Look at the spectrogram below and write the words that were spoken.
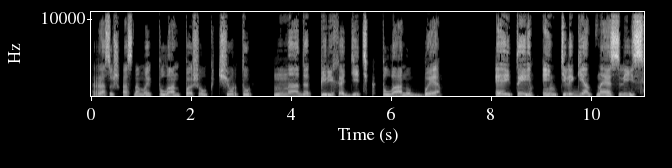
Раз уж основной план пошел к черту, надо переходить к плану «Б». «Эй ты, интеллигентная слизь!»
